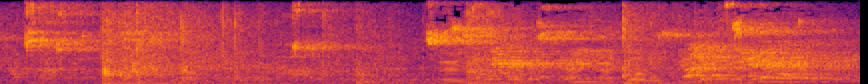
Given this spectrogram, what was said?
There's double B.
